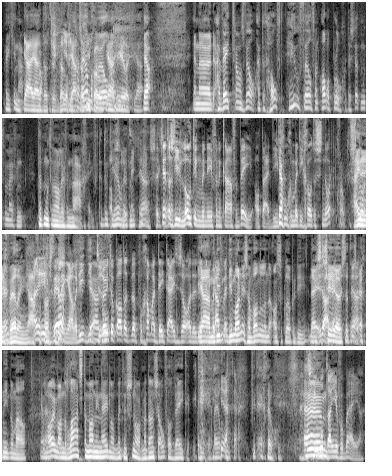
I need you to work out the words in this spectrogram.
weet je, nou, Ja, ja, prachtig. dat, dat, Ja, dat was dat helemaal niveau. Ja, geweldig. heerlijk. Ja. Ja. En eh, hij weet trouwens wel uit het hoofd heel veel van alle ploegen. Dus dat moeten we, even, dat moeten we wel even nageven. Dat doet hij heel netjes. Ja, Het is zeker. net als die loting meneer van de KNVB altijd. Die Ja. vroeger met die grote snor. Grote snor, Heinrich hè? Welling, ja, Heinrich fantastisch. Welling, ja. Maar die, die Ja, dreunt ook altijd bij programma details en zo. Oh, Ja, de maar die, die man is een wandelende encyclopedie. Nee, Bizar, serieus, hè? dat is echt niet normaal. Ja, mooi man. De laatste man in Nederland met een snor. Maar dan zoveel weten. Ik vind het echt heel Ja. goed. Ik vind het echt heel goed. Hij is geen Ehm, montagne voorbij, ja.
